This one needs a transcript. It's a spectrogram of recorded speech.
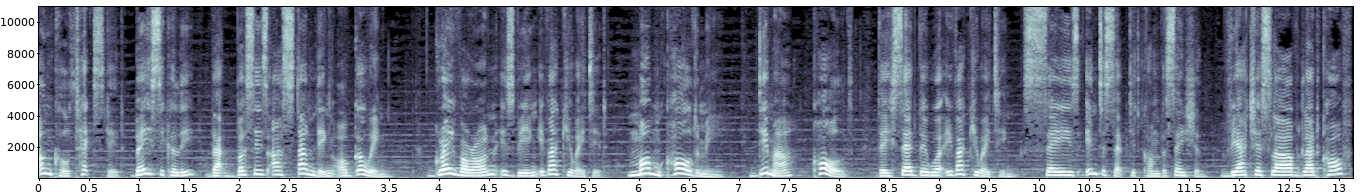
Uncle texted, basically that buses are standing or going. Grayvoron is being evacuated. Mom called me. Dima called. They said they were evacuating, says intercepted conversation. Vyacheslav Gladkov,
